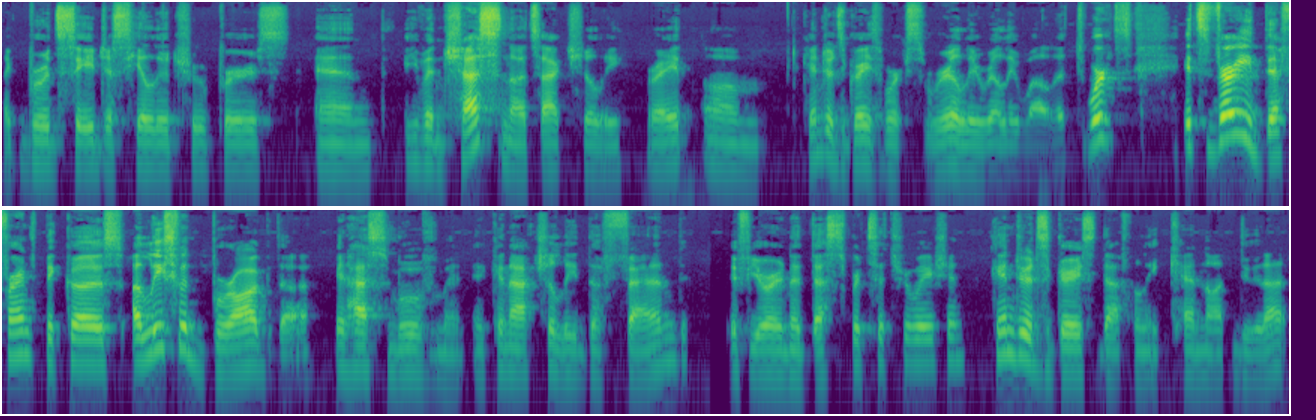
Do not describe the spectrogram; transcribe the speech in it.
like brood sages heliotroopers and even chestnuts actually right um Kindred's Grace works really, really well. It works. It's very different because at least with Bragda, it has movement. It can actually defend if you're in a desperate situation. Kindred's Grace definitely cannot do that.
